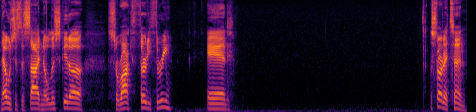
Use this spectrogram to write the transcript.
That was just a side note. Let's get uh Sirach 33 and Let's start at 10.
